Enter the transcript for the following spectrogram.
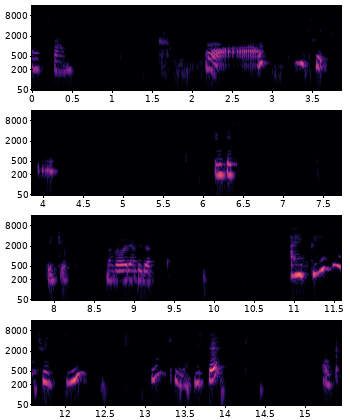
That's fun. Aww, Trixie. Give me a kiss. Thank you. Now go lay down, be good. I'm busy, Trixie. Thank you. You sit? Okay.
